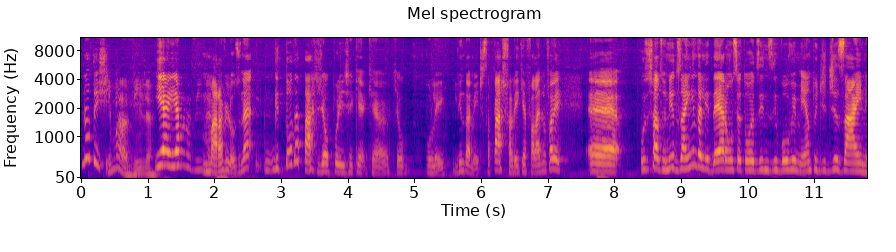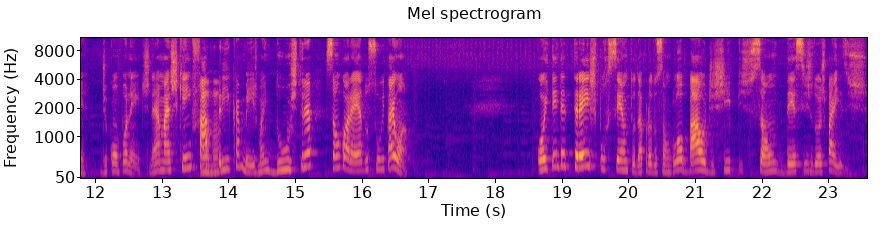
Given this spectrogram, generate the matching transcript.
Não tem chip. Que maravilha. E aí é maravilha. maravilhoso, né? E toda a parte de geopolítica que, que, que eu pulei lindamente essa parte, falei que ia falar e não falei. É, os Estados Unidos ainda lideram o setor de desenvolvimento e de design de componentes, né? Mas quem fabrica uhum. mesmo, a indústria, são Coreia do Sul e Taiwan. 83% da produção global de chips são desses dois países.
